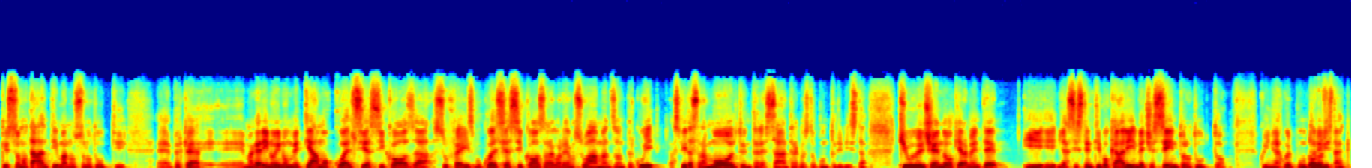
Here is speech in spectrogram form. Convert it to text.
che sono tanti ma non sono tutti eh, perché certo. eh, magari noi non mettiamo qualsiasi cosa su Facebook, qualsiasi cosa la guardiamo su Amazon, per cui la sfida sarà molto interessante da questo punto di vista. Chiudo dicendo chiaramente i, gli assistenti vocali invece sentono tutto, quindi da quel punto loro di vista anche,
